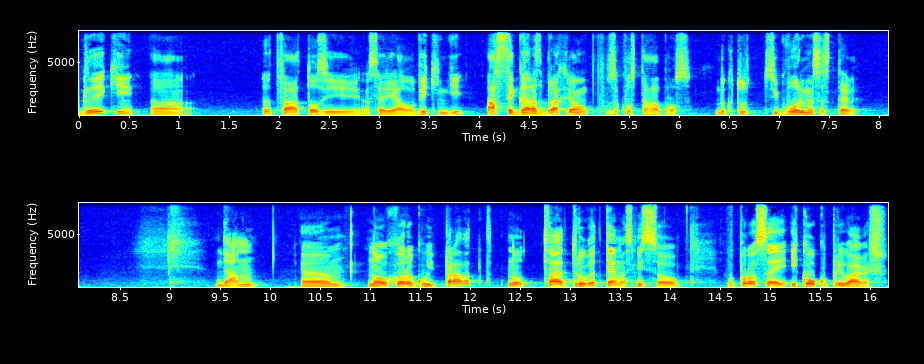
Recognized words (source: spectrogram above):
гледайки а, това, този сериал Викинги, аз сега разбрах реално за какво става въпрос. Докато си говориме с тебе. Да, много хора го и правят, но това е друга тема. Смисъл, въпросът е и колко прилагаш.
